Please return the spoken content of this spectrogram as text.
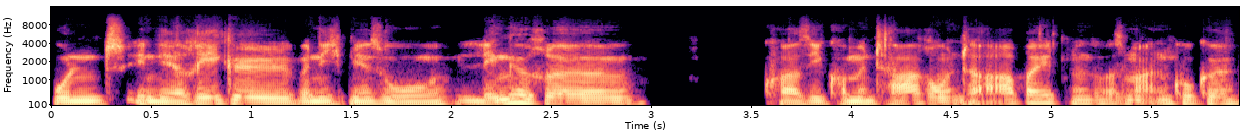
und in der Regel, wenn ich mir so längere quasi Kommentare unter Arbeiten und sowas mal angucke,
